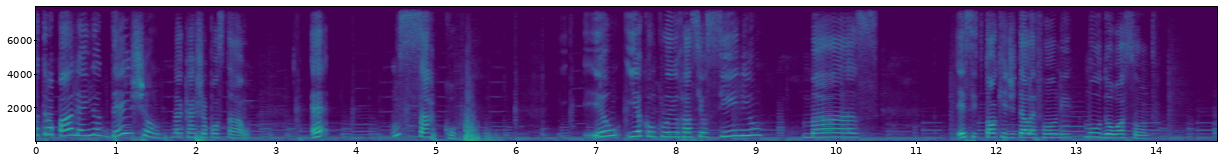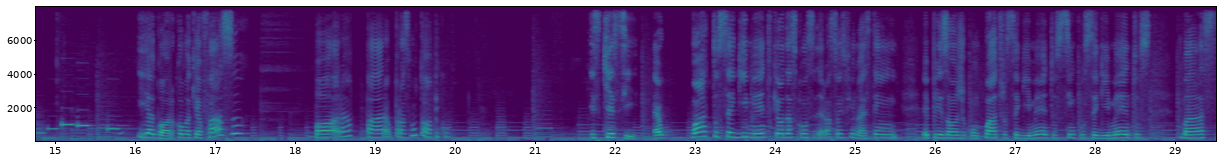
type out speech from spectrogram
atrapalha, ainda deixam na caixa postal. É um saco. Eu ia concluir o raciocínio, mas esse toque de telefone mudou o assunto. E agora, como é que eu faço? Bora para o próximo tópico. Esqueci. É o quarto segmento que é o das considerações finais. Tem episódio com quatro segmentos, cinco segmentos, mas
